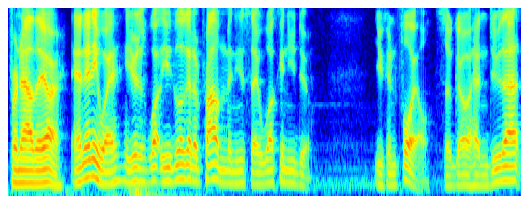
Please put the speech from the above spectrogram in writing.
for now they are. And anyway, you just what you look at a problem and you say, what can you do? You can FOIL. So go ahead and do that,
